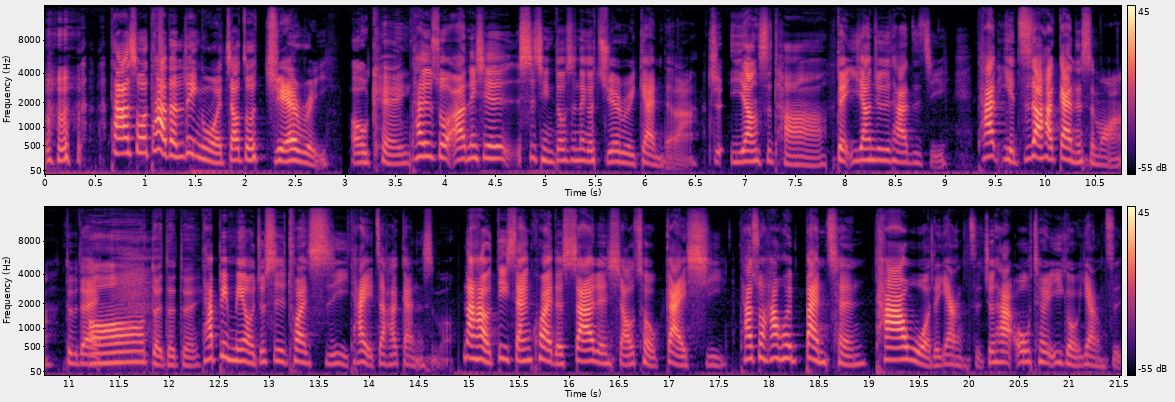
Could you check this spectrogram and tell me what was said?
他说他的令我叫做 Jerry。OK，他就说啊，那些事情都是那个 Jerry 干的啦，就一样是他啊，对，一样就是他自己，他也知道他干了什么啊，对不对？哦，对对对，他并没有就是突然失忆，他也知道他干了什么。那还有第三块的杀人小丑盖西，他说他会扮成他我的样子，就他 alter ego 的样子，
